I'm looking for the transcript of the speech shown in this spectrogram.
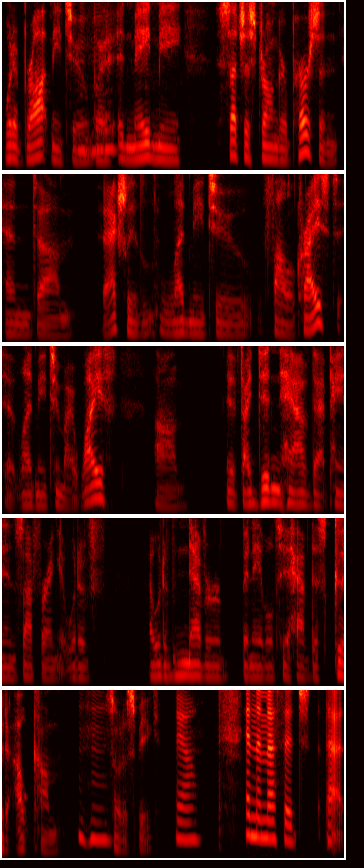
what it brought me to, mm-hmm. but it, it, made me such a stronger person and um, it actually led me to follow Christ. It led me to my wife. Um, if I didn't have that pain and suffering, it would have I would have never been able to have this good outcome, mm-hmm. so to speak. Yeah. And the message that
